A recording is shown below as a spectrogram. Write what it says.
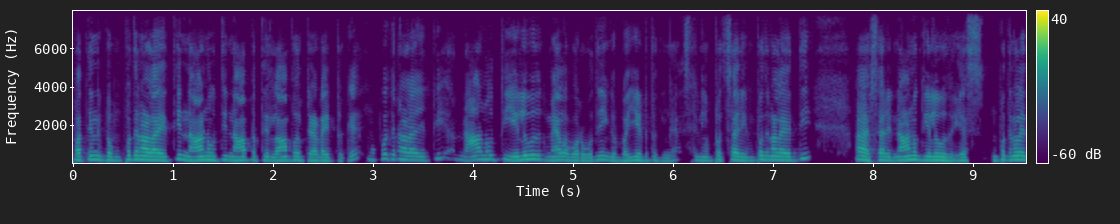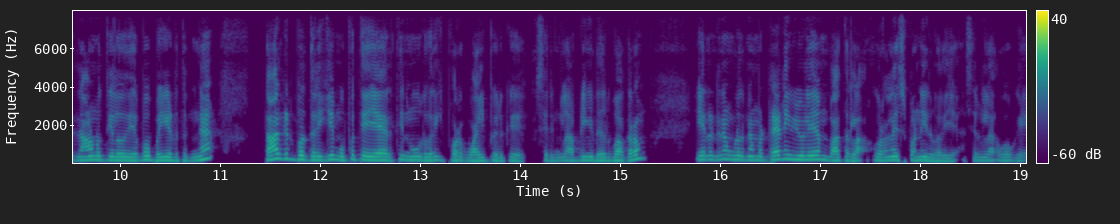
பார்த்தீங்கன்னா இப்போ முப்பத்தி நாலாயிரத்தி நானூற்றி நாற்பத்தி நாற்பது ட்ரேட் ஆகிட்டு இருக்கு. 34,470க்கு மேல வரும்போது இங்கே பை எடுத்துக்கோங்க சரிங்களா? முப்பத் சாரி முப்பத்தி நாலாயிரத்தி சாரி 470 எஸ் முப்பத்தி நாலாயிரத்தி நானூற்றி எழுபது எப்போ பை எடுத்துக்கோங்க டார்கெட் பொறுத்த வரைக்கும் முப்பத்தி ஐயாயிரத்தி நூறு வரைக்கும் போகிறக்கு வாய்ப்பு இருக்குது சரிங்களா? அப்படிங்கிறத எதிர்பார்க்குறோம். ஏன்னு உங்களுக்கு நம்ம ட்ரேடிங் வியூலயே பார்த்துடலாம் ஒரு அனலைஸ் பண்ணிடுவதையே சரிங்களா? ஓகே.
